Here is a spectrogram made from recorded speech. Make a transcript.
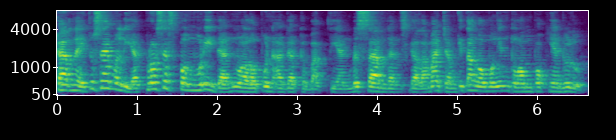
karena itu saya melihat proses pemuridan walaupun ada kebaktian besar dan segala macam, kita ngomongin kelompoknya dulu.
